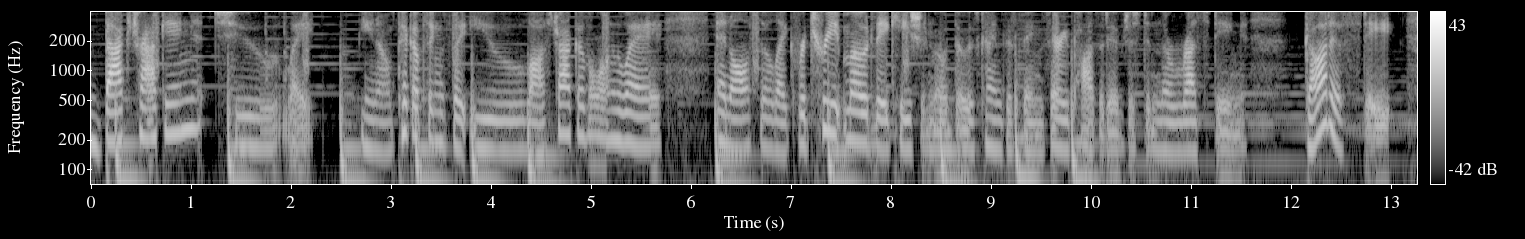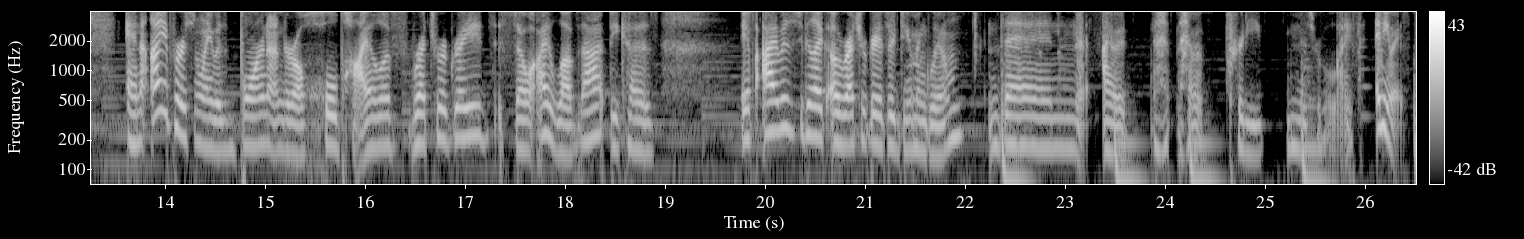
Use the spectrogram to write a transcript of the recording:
backtracking to like you know pick up things that you lost track of along the way and also like retreat mode vacation mode those kinds of things very positive just in the resting goddess state. And i personally was born under a whole pile of retrogrades so i love that because if i was to be like oh retrogrades are doom and gloom then i would have a pretty miserable life. Anyways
